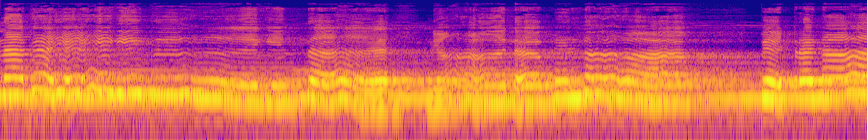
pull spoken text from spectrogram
புன்னகையே இது இந்த ஞானமெல்லாம் பெற்ற நான்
